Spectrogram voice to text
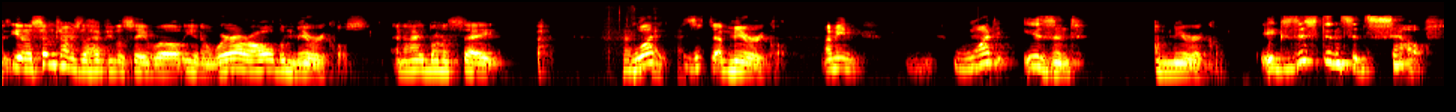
you know, sometimes you'll have people say, well, you know, where are all the miracles? And I want to say, what is a miracle? I mean, what isn't a miracle? Existence itself.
